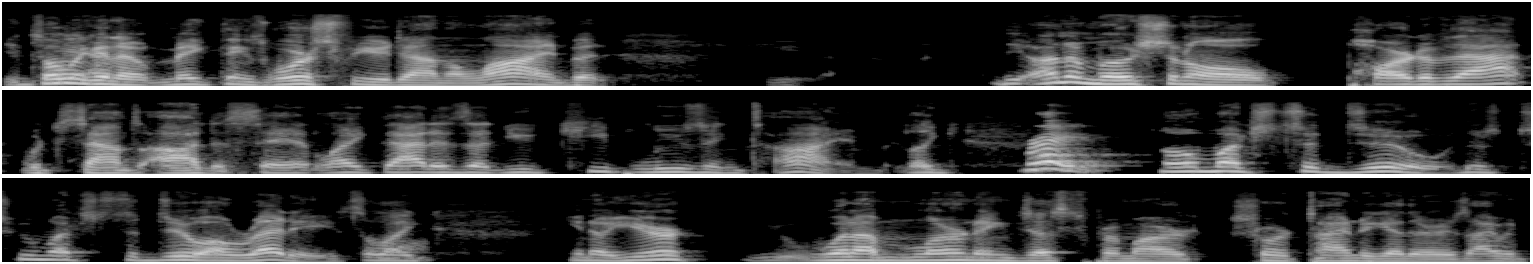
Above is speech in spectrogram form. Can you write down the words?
it's only oh, yeah. gonna make things worse for you down the line but the unemotional part of that, which sounds odd to say it like that, is that you keep losing time. Like, right, so much to do. There's too much to do already. So, like, you know, you're what I'm learning just from our short time together is I would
